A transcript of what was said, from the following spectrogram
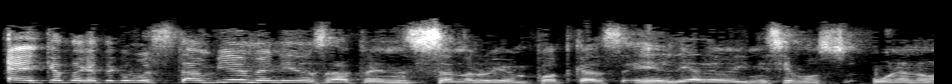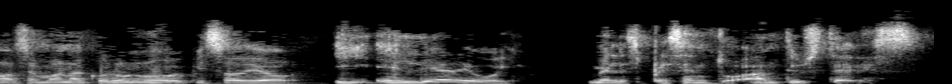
Hey, ¿qué tal, gente? ¿Cómo están? Bienvenidos a Pensándolo Bien Podcast. El día de hoy iniciamos una nueva semana con un nuevo episodio y el día de hoy me les presento ante ustedes.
